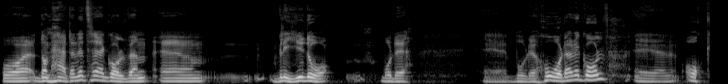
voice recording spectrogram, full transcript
Och de härdade trägolven eh, blir ju då både, eh, både hårdare golv eh, och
